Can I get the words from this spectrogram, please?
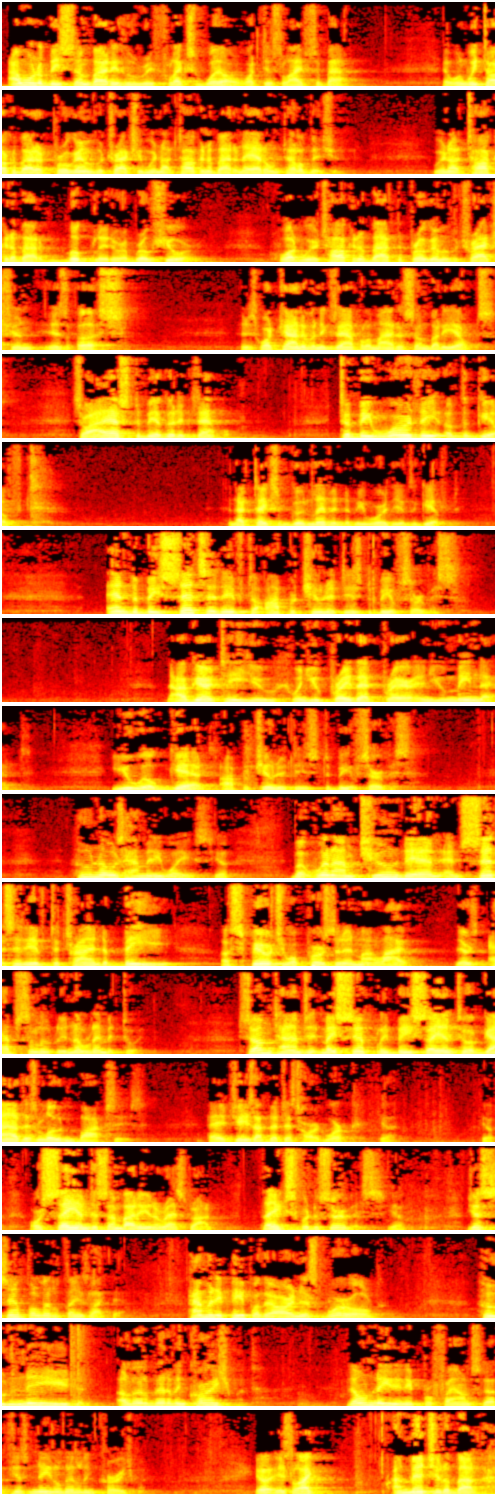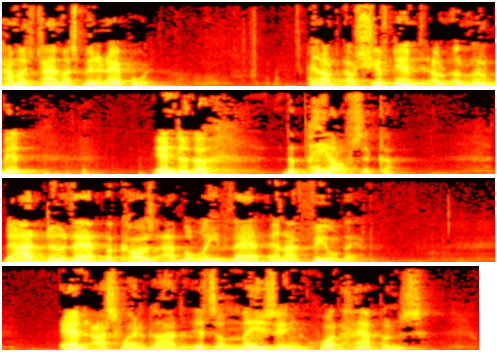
I want to be somebody who reflects well what this life's about. And when we talk about a program of attraction, we're not talking about an ad on television. We're not talking about a booklet or a brochure. What we're talking about, the program of attraction, is us. And it's what kind of an example am I to somebody else? So I ask to be a good example. To be worthy of the gift. And that takes some good living to be worthy of the gift. And to be sensitive to opportunities to be of service. Now I guarantee you, when you pray that prayer and you mean that, you will get opportunities to be of service. Who knows how many ways? You know, but when I'm tuned in and sensitive to trying to be a spiritual person in my life, there's absolutely no limit to it. Sometimes it may simply be saying to a guy that's loading boxes, Hey, geez, I bet that's hard work. Yeah. Yeah. Or saying to somebody in a restaurant, thanks for the service. Yeah. Just simple little things like that how many people there are in this world who need a little bit of encouragement. Don't need any profound stuff, just need a little encouragement. You know, it's like I mentioned about how much time I spend in airport. And I'll, I'll shift in a, a little bit into the, the payoffs that come. Now I do that because I believe that and I feel that. And I swear to God, it's amazing what happens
